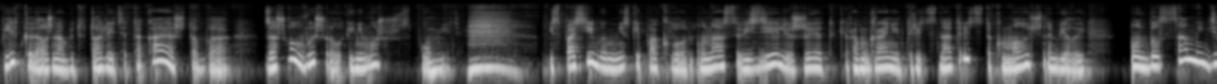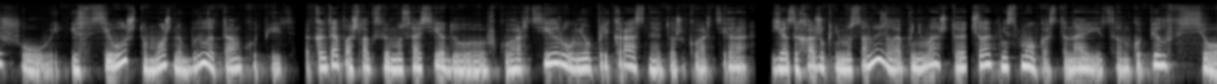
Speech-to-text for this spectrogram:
плитка должна быть в туалете такая, чтобы зашел, вышел и не можешь вспомнить. И спасибо им, низкий поклон. У нас везде лежит керамогранит 30 на 30, такой молочно-белый. Он был самый дешевый из всего, что можно было там купить. Когда я пошла к своему соседу в квартиру, у него прекрасная тоже квартира, я захожу к нему в санузел, я понимаю, что человек не смог остановиться. Он купил все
